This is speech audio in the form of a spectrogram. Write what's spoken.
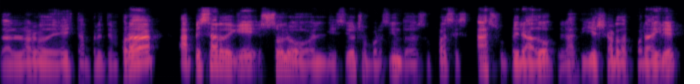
a lo largo de esta pretemporada, a pesar de que solo el 18% de sus pases ha superado las 10 yardas por aire,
